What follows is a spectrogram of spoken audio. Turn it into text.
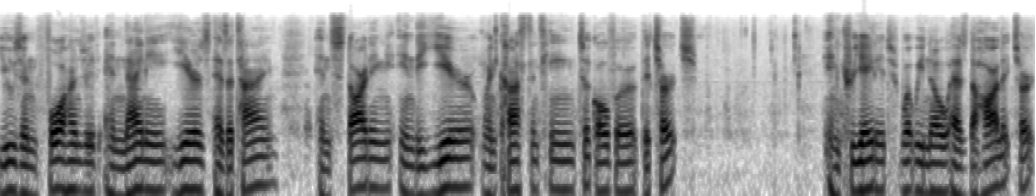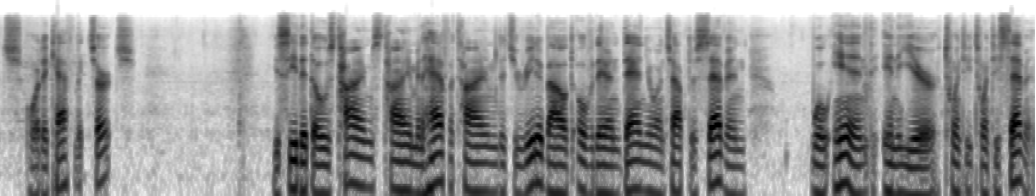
using 490 years as a time, and starting in the year when Constantine took over the church and created what we know as the Harlot Church or the Catholic Church, you see that those times, time, and half a time that you read about over there in Daniel in chapter 7 will end in the year 2027.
